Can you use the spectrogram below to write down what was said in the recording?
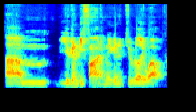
um, you're going to be fine. You're going to do really well.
